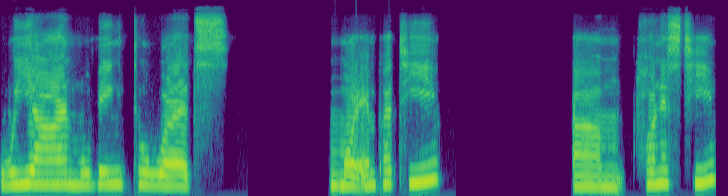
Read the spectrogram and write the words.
We are moving towards more empathy, um, honesty,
